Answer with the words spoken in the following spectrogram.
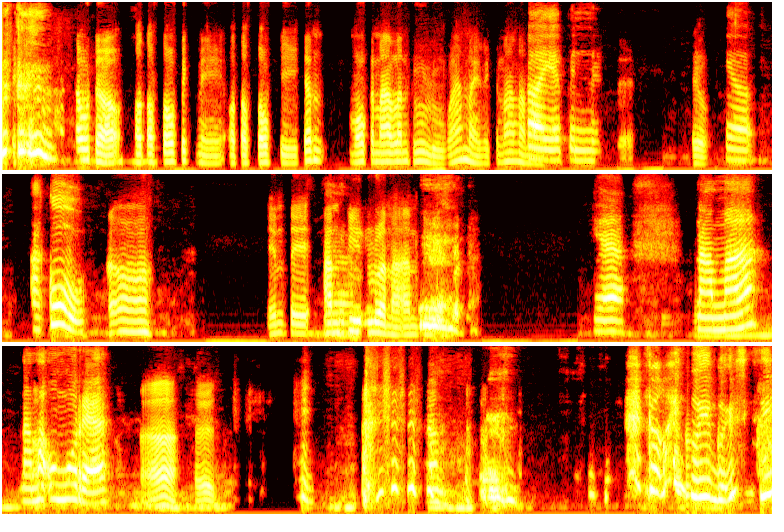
kita udah out of topic nih, out of topic kan mau kenalan dulu. Mana ini kenalan? Oh iya bener. Yuk. Yuk. Aku. Heeh. ente anti dulu anak anti. Ya. Nama, nama umur ya. Ah, eh. Kok guyu-guyu sih sih?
